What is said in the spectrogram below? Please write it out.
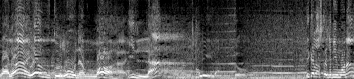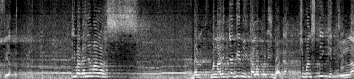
wa la yadhkuruna Allah illa qalila. Tuh. Jadi kalau sudah jadi munafik ibadahnya malas. Dan menariknya gini kalaupun ibadah cuman sedikit illa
